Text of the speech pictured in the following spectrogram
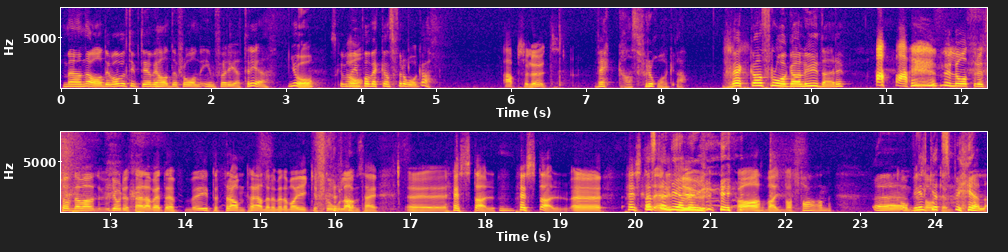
Men ja, det var väl typ det vi hade från inför E3. Jo, Ska vi gå Ja. in på veckans fråga? Absolut. Veckans fråga. Veckans fråga lyder. Nu låter det som när man gjorde så här, heter det, inte framträdande, men när man gick i skolan så här. Eh, hästar, Mm. hästar, eh, hästar, Hästar är ett lever djur. Ja, vad vad fan. Eh, vilket saken. spel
